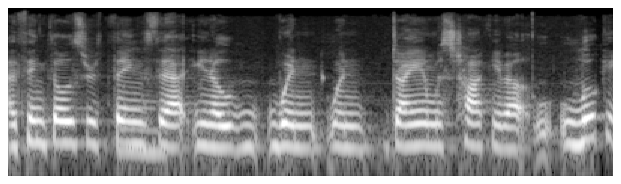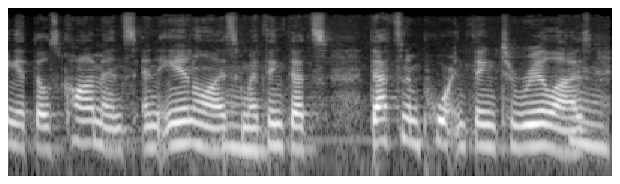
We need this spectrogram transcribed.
I think those are things that you know when when Diane was talking about looking at those comments and analyzing them. I mm. think that's that's an important thing to realize. Mm.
